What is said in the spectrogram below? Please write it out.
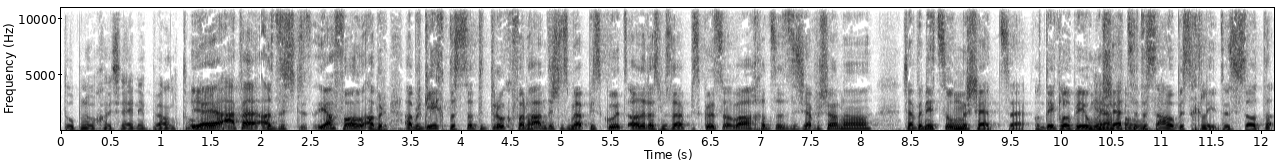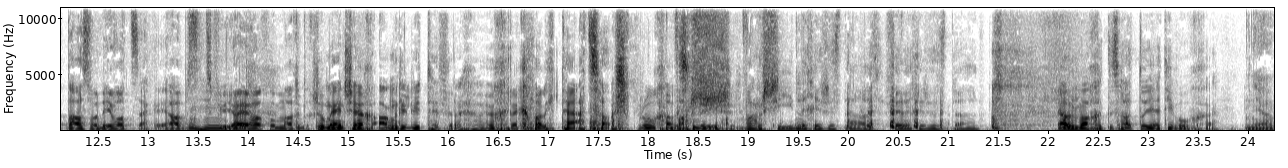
Doppel und können sie eh nicht beantworten. Ja, ja, eben. Also, das ist, ja, voll. Aber, aber gleich, dass so der Druck vorhanden ist, dass man etwas Gutes, oder? Dass man so etwas Gutes machen, so, das ist eben schon noch, das ist eben nicht zu unterschätzen. Und ich glaube, ich unterschätze voll. das selber ein bisschen. Das ist so da- das, was ich wollte sagen. Ich habe so das Gefühl, ja, ja, komm, mach doch Du meinst eigentlich, andere Leute haben vielleicht einen höheren Qualitätsanspruch als wir. Wahrsch- Wahrscheinlich ist es das. Vielleicht ist es das. Ja, wir machen das halt auch jede Woche. Ja.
